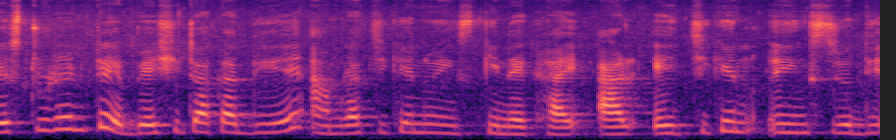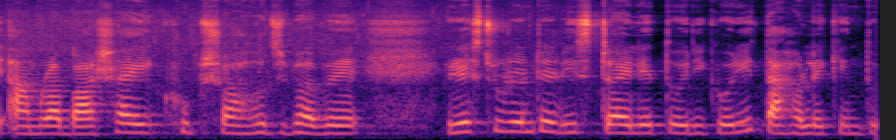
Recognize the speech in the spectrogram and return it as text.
রেস্টুরেন্টে বেশি টাকা দিয়ে আমরা চিকেন উইংস কিনে খাই। আর এই চিকেন উইংস যদি আমরা বাসায় খুব সহজভাবে রেস্টুরেন্টের স্টাইলে তৈরি করি, তাহলে কিন্তু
